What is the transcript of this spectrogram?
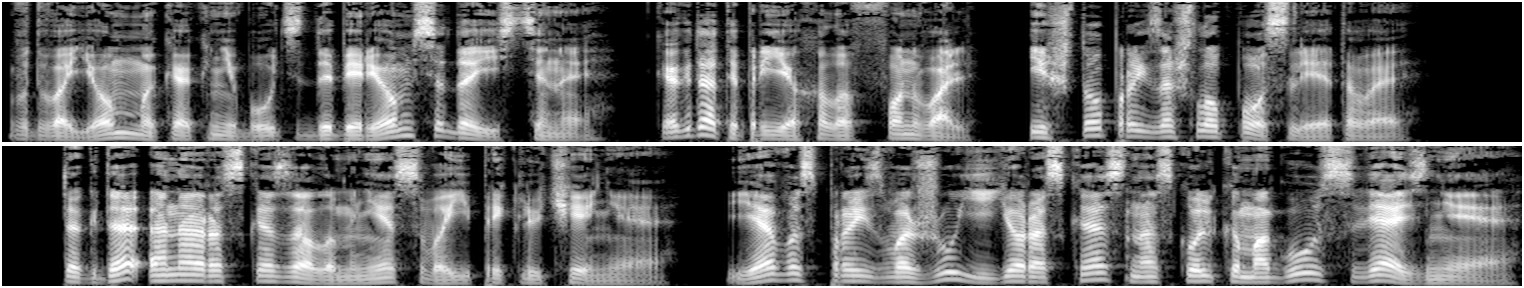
Вдвоем мы как-нибудь доберемся до истины. Когда ты приехала в Фонваль? И что произошло после этого? Тогда она рассказала мне свои приключения. Я воспроизвожу ее рассказ, насколько могу, связнее,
